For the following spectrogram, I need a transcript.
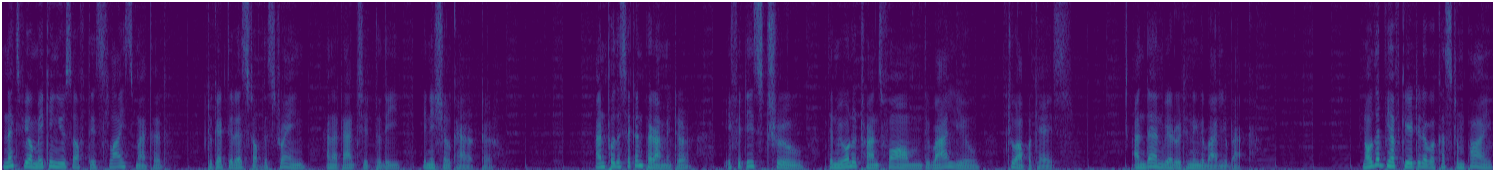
Next, we are making use of the slice method to get the rest of the string and attach it to the initial character. And for the second parameter, if it is true, then we want to transform the value to uppercase. And then we are returning the value back. Now that we have created our custom pipe,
